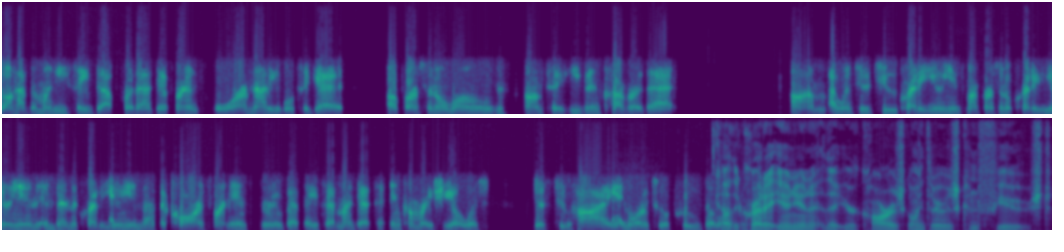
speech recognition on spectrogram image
don't have the money saved up for that difference, or I'm not able to get a personal loan um, to even cover that. Um, I went to two credit unions, my personal credit union, and then the credit union that the car is financed through. But they said my debt to income ratio was just too high in order to approve the So loan. the credit union that your car is going through is confused.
